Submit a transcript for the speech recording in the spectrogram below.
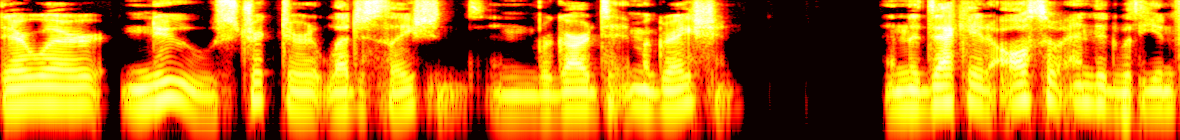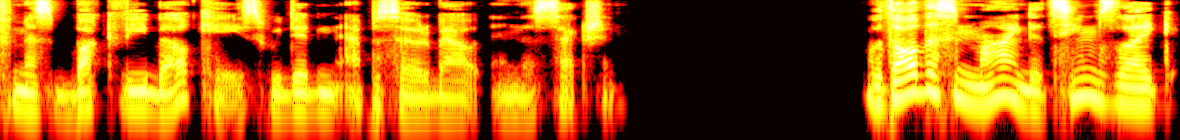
There were new, stricter legislations in regard to immigration. And the decade also ended with the infamous Buck v. Bell case we did an episode about in this section. With all this in mind, it seems like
